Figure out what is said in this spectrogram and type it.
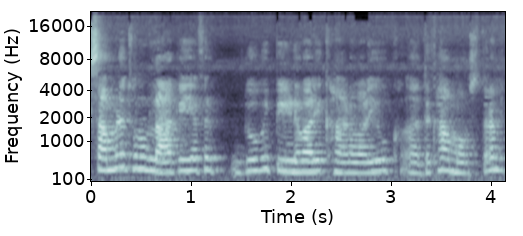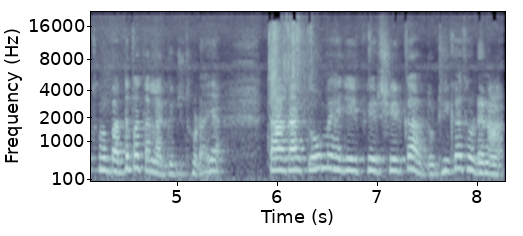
ਸਾਹਮਣੇ ਤੁਹਾਨੂੰ ਲਾ ਕੇ ਜਾਂ ਫਿਰ ਜੋ ਵੀ ਪੀਣ ਵਾਲੀ, ਖਾਣ ਵਾਲੀ, ਉਹ ਖ- ਦਿਖਾਵਾਂ ਉਸ ਤਰ੍ਹਾਂ ਵੀ ਤੁਹਾਨੂੰ ਵੱਧ ਪਤਾ ਲੱਗ ਜੂ ਥੋੜਾ ਜਿਹਾ। ਤਾਂ ਕਰਕੇ ਉਹ ਮੈਂ ਜੇ ਫਿਰ ਸ਼ੇਅਰ ਕਰ ਦੂੰ ਠੀਕ ਆ ਤੁਹਾਡੇ ਨਾਲ?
